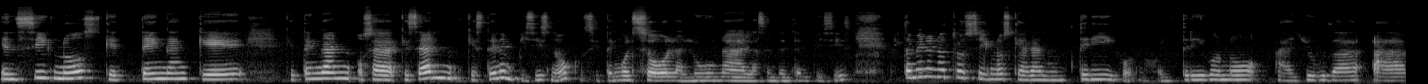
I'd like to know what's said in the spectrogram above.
en signos que tengan que, que tengan, o sea, que sean, que estén en Pisces, ¿no? Si tengo el sol, la luna, el ascendente en Pisces, pero también en otros signos que hagan un trígono. El trígono ayuda a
